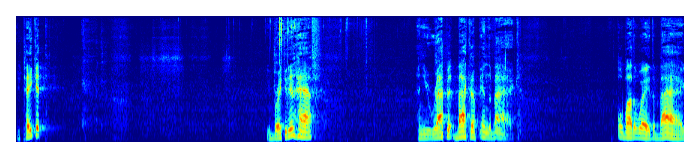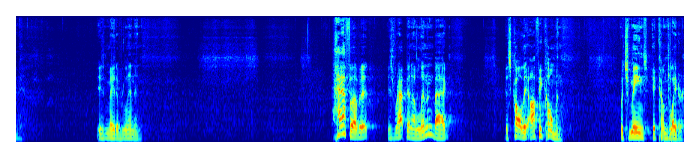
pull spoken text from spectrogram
You take it, you break it in half, and you wrap it back up in the bag. Oh, by the way, the bag is made of linen. Half of it is wrapped in a linen bag. It's called the afikomen, which means it comes later.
